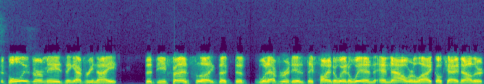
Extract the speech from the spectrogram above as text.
the goalies are amazing every night. The defense, like the the whatever it is, they find a way to win. And now we're like, okay, now they're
